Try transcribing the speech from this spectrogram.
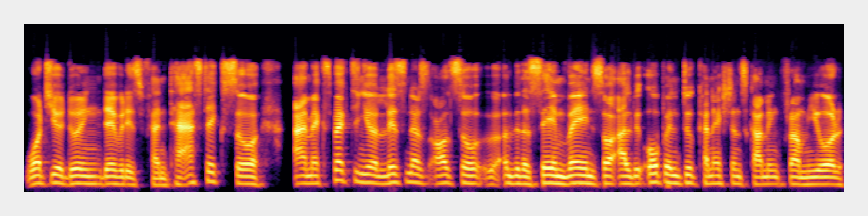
what you're doing, David, is fantastic. So, I'm expecting your listeners also with the same vein. So, I'll be open to connections coming from your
